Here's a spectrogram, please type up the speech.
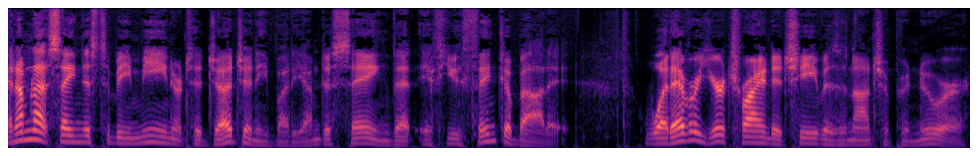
And I'm not saying this to be mean or to judge anybody. I'm just saying that if you think about it, whatever you're trying to achieve as an entrepreneur,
